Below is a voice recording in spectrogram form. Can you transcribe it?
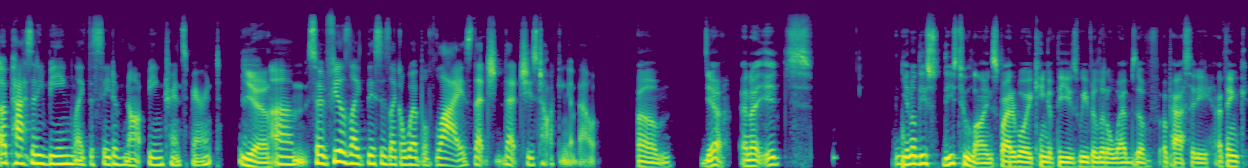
Opacity being like the state of not being transparent. Yeah. Um, so it feels like this is like a web of lies that, sh- that she's talking about. Um, yeah, and I, it's you know these these two lines, Spider Boy, King of Thieves, weave your little webs of opacity. I think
